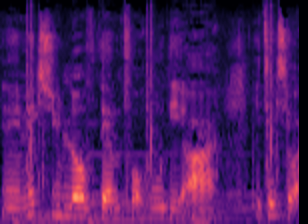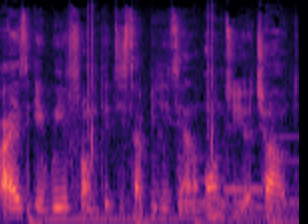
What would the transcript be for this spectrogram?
You know it makes you love them for who they are. It takes your eyes away from the disability and onto your child.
